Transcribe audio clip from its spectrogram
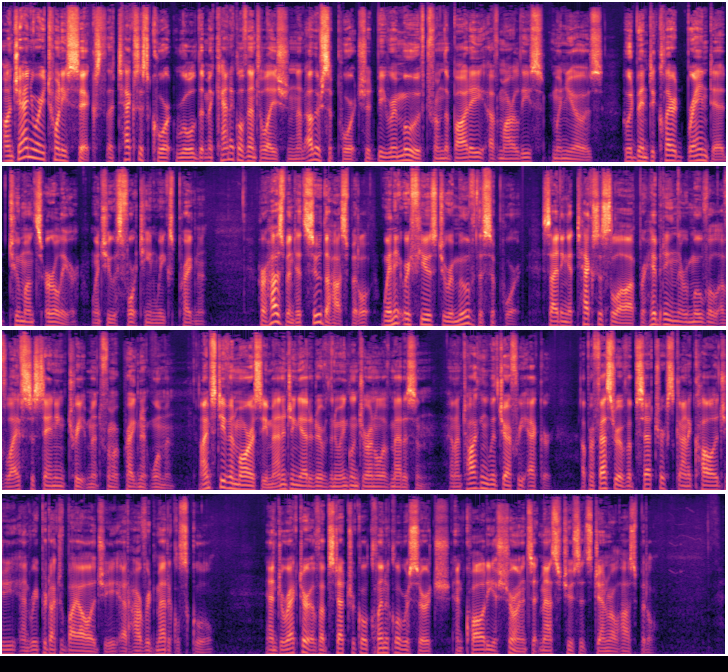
On January 26th, the Texas court ruled that mechanical ventilation and other support should be removed from the body of Marlise Munoz, who had been declared brain dead two months earlier when she was 14 weeks pregnant. Her husband had sued the hospital when it refused to remove the support, citing a Texas law prohibiting the removal of life sustaining treatment from a pregnant woman. I'm Stephen Morrissey, managing editor of the New England Journal of Medicine, and I'm talking with Jeffrey Ecker, a professor of obstetrics, gynecology, and reproductive biology at Harvard Medical School and Director of Obstetrical Clinical Research and Quality Assurance at Massachusetts General Hospital.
